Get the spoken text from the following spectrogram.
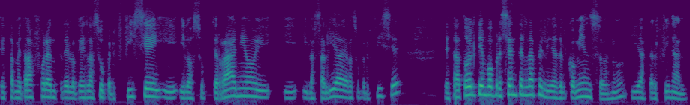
esta metáfora entre lo que es la superficie y, y lo subterráneo y, la salida de la superficie, está todo el tiempo presente en la peli desde el comienzo y hasta el final.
